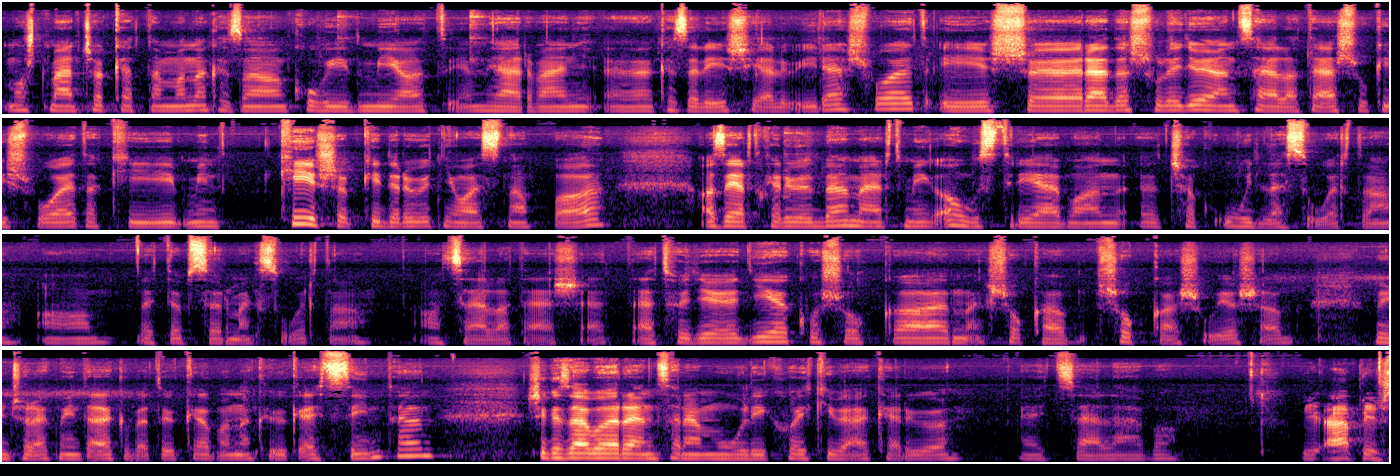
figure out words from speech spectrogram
most már csak ketten vannak, ez a Covid miatt ilyen járványkezelési előírás volt, és ráadásul egy olyan cellatársuk is volt, aki mint később kiderült 8 nappal, azért került be, mert még Ausztriában csak úgy leszúrta, a, vagy többször megszúrta a cellatársát. Tehát, hogy gyilkosokkal, meg sokkal, sokkal súlyosabb bűncselekményt elkövetőkkel vannak ők egy szinten, és igazából a rendszeren múlik, hogy kivel kerül egy cellába. Április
